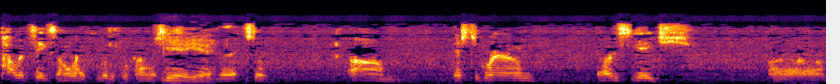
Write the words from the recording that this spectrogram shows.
politics. I don't like political conversations. Yeah, yeah. So, um, Instagram, RDCH. Um,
